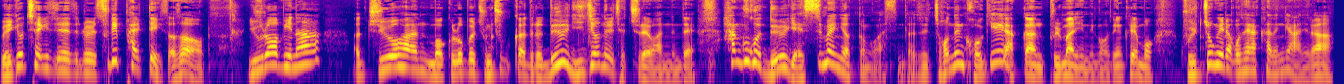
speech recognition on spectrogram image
외교 체제를 수립할 때 있어서 유럽이나 주요한 뭐 글로벌 중추 국가들은 늘 이견을 제출해 왔는데 한국은 늘 예스맨이었던 것 같습니다. 저는 거기에 약간 불만이 있는 거거든요. 그게 뭐 굴종이라고 생각하는 게 아니라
